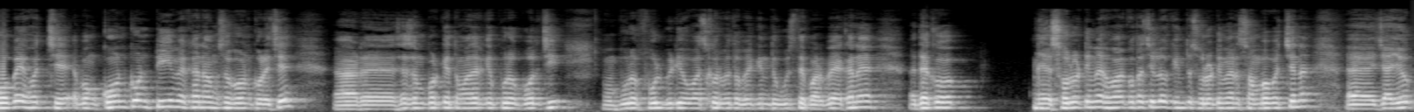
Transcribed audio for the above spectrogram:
কবে হচ্ছে এবং কোন কোন টিম এখানে অংশগ্রহণ করেছে, আর সে সম্পর্কে তোমাদেরকে পুরো বলছি পুরো ফুল ভিডিও ওয়াচ করবে তবে কিন্তু বুঝতে পারবে। এখানে, দেখো ষোলো টিমের হওয়ার কথা ছিল, কিন্তু ষোলো টিমের সম্ভব হচ্ছে না। যাই হোক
